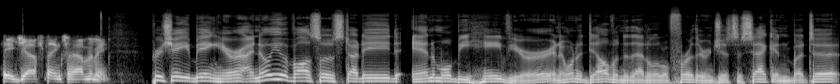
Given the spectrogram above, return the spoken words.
Hey, Jeff. Thanks for having me. Appreciate you being here. I know you have also studied animal behavior, and I want to delve into that a little further in just a second. But uh,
